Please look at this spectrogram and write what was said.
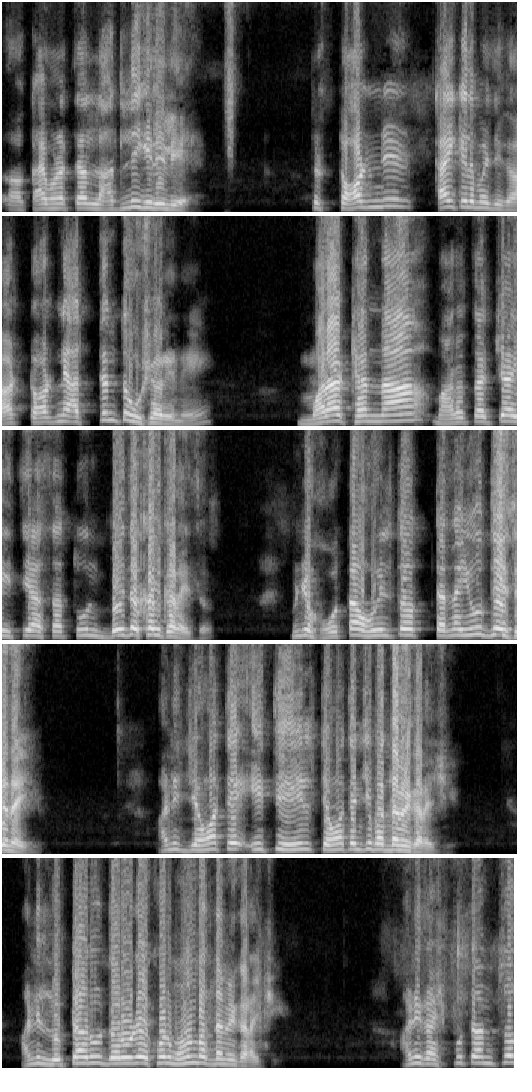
काय म्हणत त्याला लादली गेलेली आहे. तर टॉडने काय केलं माहिती का? टॉडने अत्यंत हुशारीने मराठ्यांना भारताच्या इतिहासातून बेदखल करायचं. म्हणजे होता होईल तर त्यांना येऊच द्यायचं नाही. आणि जेव्हा ते येतील तेव्हा त्यांची बदनामी करायची. आणि लुटारू दरोडेखोर म्हणून बदनामी करायची. आणि राजपूतांचं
